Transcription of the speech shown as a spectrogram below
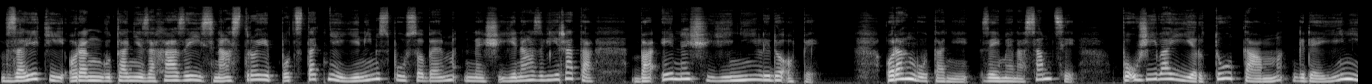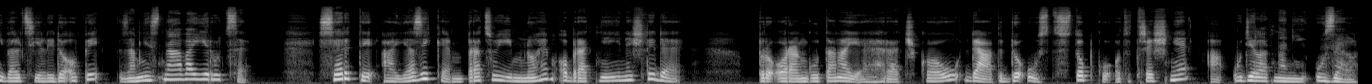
V zajetí orangutani zacházejí s nástroji podstatně jiným způsobem než jiná zvířata, ba i než jiní lidoopy. Orangutani, zejména samci, používají rtu tam, kde jiní velcí lidoopy zaměstnávají ruce. Serty a jazykem pracují mnohem obratněji než lidé. Pro orangutana je hračkou dát do úst stopku od třešně a udělat na ní uzel.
